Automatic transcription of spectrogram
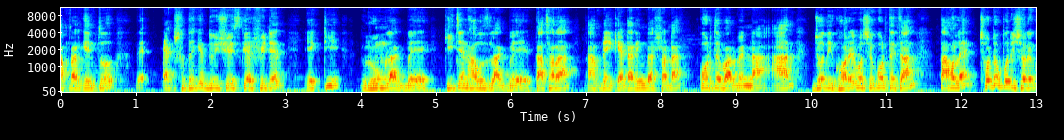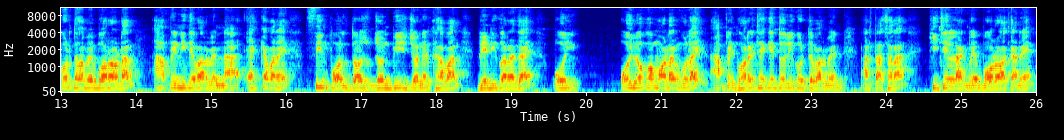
আপনার কিন্তু একশো থেকে দুইশো স্কোয়ার ফিটের একটি রুম লাগবে কিচেন হাউস লাগবে। তাছাড়া আপনি এই ক্যাটারিং ব্যবসাটা করতে পারবেন না। আর যদি ঘরে বসে করতে চান তাহলে ছোট পরিসরে করতে হবে বড় অর্ডার। আপনি নিতে পারবেন না। একেবারে সিম্পল দশজন বিশ জনের খাবার রেডি করা যায়। ওই ওই রকম অর্ডারগুলাই আপনি ঘরে থেকে তৈরি করতে পারবেন। আর তাছাড়া কিচেন লাগবে বড় আকারে।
